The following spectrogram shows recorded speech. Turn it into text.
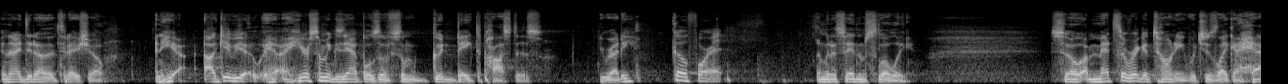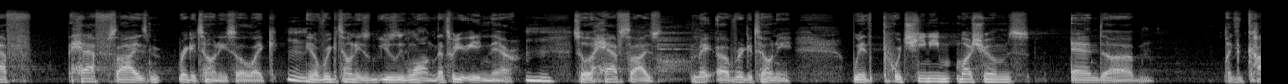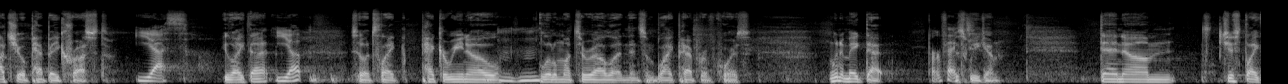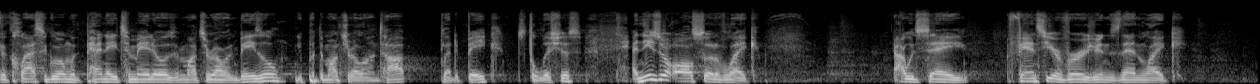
And then I did it on the Today Show. And here, I'll give you, here's some examples of some good baked pastas. You ready? Go for it. I'm going to say them slowly. So a mezza rigatoni, which is like a half half size rigatoni. So like Hmm. you know, rigatoni is usually long. That's what you're eating there. Mhm. So a half size uh, rigatoni with porcini mushrooms and um, like a cacio pepe crust. Yes. You like that? Yep. So it's like pecorino, Mhm. a little mozzarella, and then some black pepper, of course. I'm to make that Perfect. this weekend. Then um, just like a classic one with penne tomatoes and mozzarella and basil. You put the mozzarella on top, let it bake. It's delicious. And these are all sort of like, I would say, fancier versions than like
